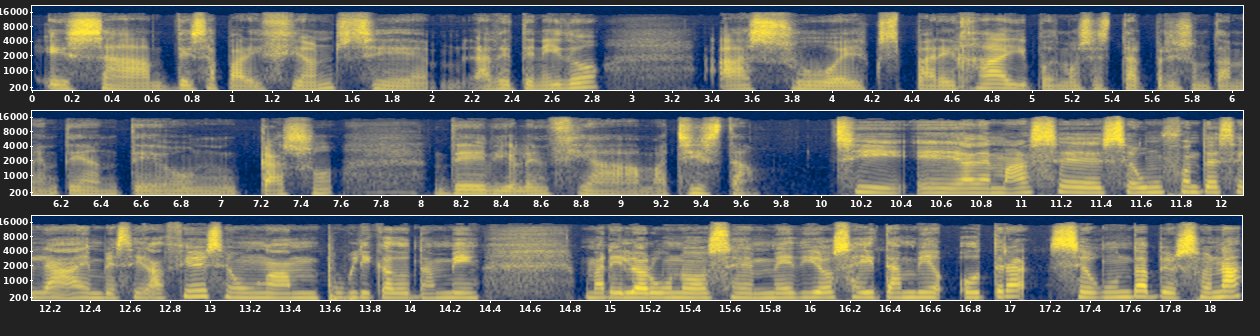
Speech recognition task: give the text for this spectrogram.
esa desaparición. Se ha detenido a su expareja y podemos estar presuntamente ante un caso de violencia machista. Sí, eh, además, eh, según fuentes de la investigación y según han publicado también Marilo algunos eh, medios, hay también otra segunda persona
